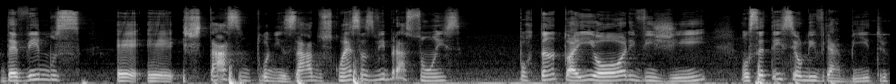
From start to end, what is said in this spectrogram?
devemos é, é, estar sintonizados com essas vibrações. Portanto, aí ore, vigie. Você tem seu livre-arbítrio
